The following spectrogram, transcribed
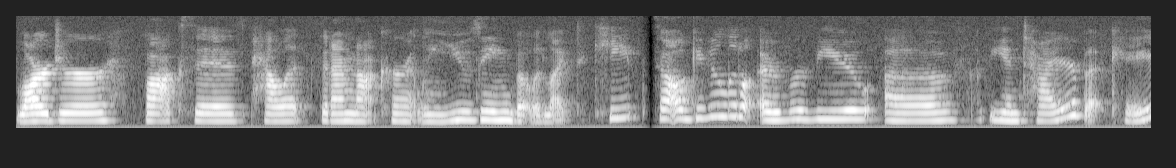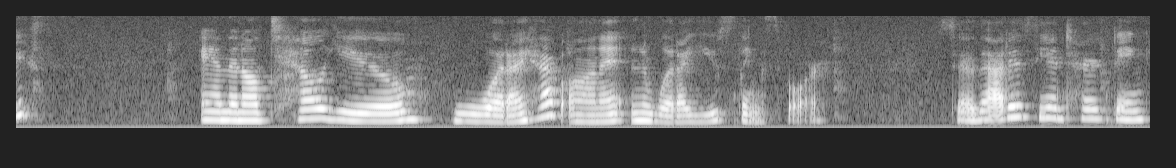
larger boxes, palettes that I'm not currently using but would like to keep. So I'll give you a little overview of the entire bookcase and then I'll tell you what I have on it and what I use things for. So that is the entire thing.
